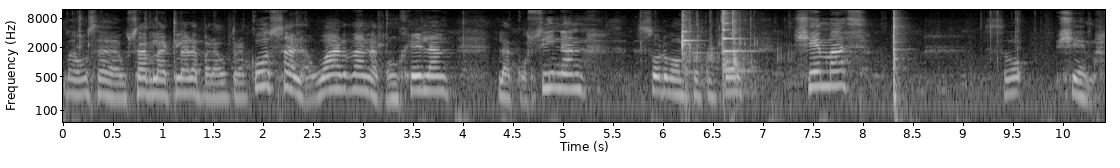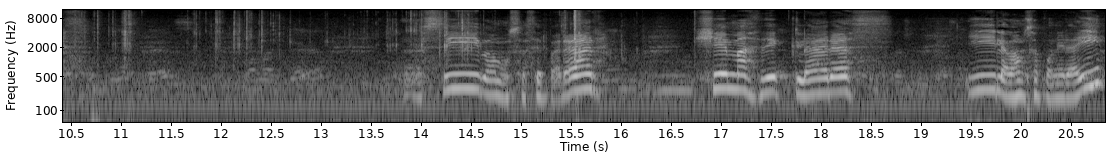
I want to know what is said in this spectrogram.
Vamos a usar la clara para otra cosa, la guardan, la congelan, la cocinan. Solo vamos a ocupar yemas. So, yemas. Así vamos a separar yemas de claras y la vamos a poner ahí.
